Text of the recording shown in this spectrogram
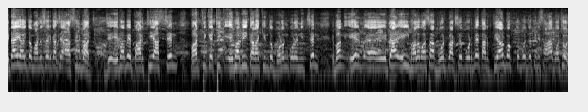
এটাই হয়তো মানুষের কাছে আশীর্বাদ যে এভাবে প্রার্থী আসছেন, প্রার্থীকে ঠিক এভাবেই তারা কিন্তু বরণ করে নিচ্ছেন এবং এর এটা এই ভালোবাসা ভোট বাক্সে পড়বে। তার তিয়ার বক্তব্য যে তিনি সারা বছর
